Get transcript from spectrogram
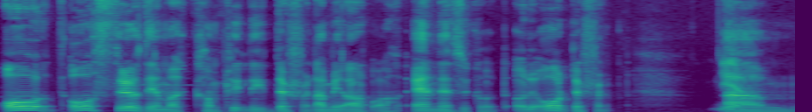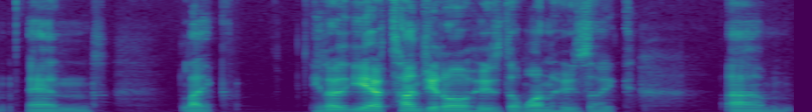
all all three of them are completely different. I mean, uh, well, and Nezuko, they're all different. Yeah, Um, and like, you know, you have Tanjiro, who's the one who's like, um,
